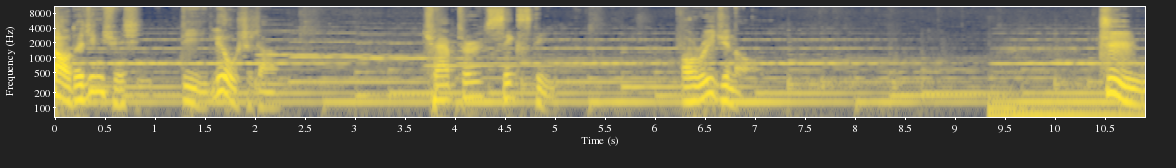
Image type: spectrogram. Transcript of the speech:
道德经学习第六十章，Chapter Sixty Original。治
